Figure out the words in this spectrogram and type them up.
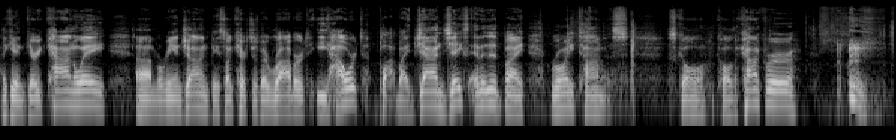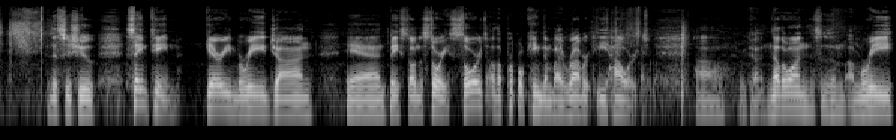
Again, Gerry Conway, uh, Marie and John, based on characters by Robert E. Howard. Plot by John Jakes, edited by Roy Thomas. Skull Kull the Conqueror. this issue. Same team Gerry, Marie, John, and based on the story Swords of the Purple Kingdom by Robert E. Howard. Uh, we got another one. This is a, a Marie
